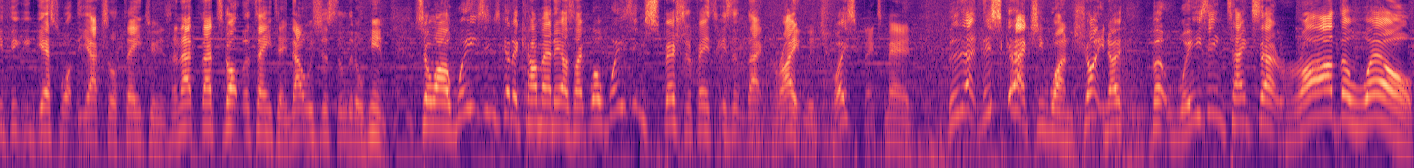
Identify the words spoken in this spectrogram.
if you can guess what the actual theme tune is. And that that's not the theme tune. That was just a little hint. So uh, Weezing's going to come out here. I was like, well, Weezing's special defense isn't that great with choice specs, man. This could actually one shot, you know. But Weezing takes that rather well.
